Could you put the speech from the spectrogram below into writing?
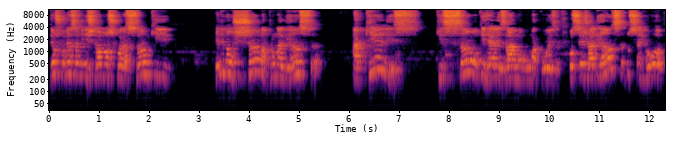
Deus começa a ministrar ao nosso coração que Ele não chama para uma aliança aqueles que são ou que realizaram alguma coisa. Ou seja, a aliança do Senhor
